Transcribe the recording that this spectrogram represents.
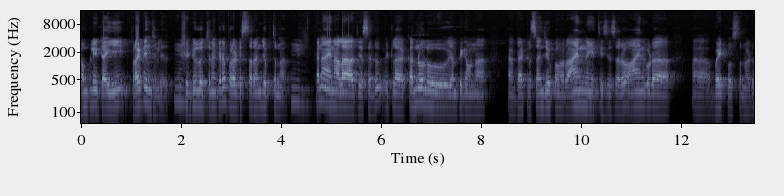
కంప్లీట్ అయ్యి ప్రకటించలేదు. షెడ్యూల్ వచ్చినాకనే ప్రకటిస్తారని చెప్తున్నారు. కానీ ఆయన అలా చేశాడు. ఇట్లా కర్నూలు ఎంపీగా ఉన్న డాక్టర్ సంజీవ్ కుమార్ ఆయన్ని తీసేశారు. ఆయన కూడా బయటకు వస్తున్నాడు.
